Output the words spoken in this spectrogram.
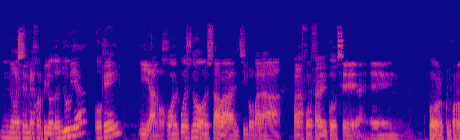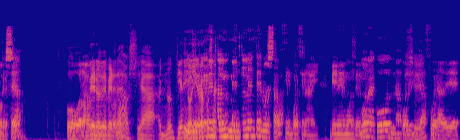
No es el mejor piloto en lluvia, ok, y a lo mejor pues no estaba el chico para, para forzar el coche eh, por, por, lo que sea. Por Pero de verdad, o sea, no entiendo. Sí, yo creo que mental, mentalmente no estaba 100% ahí. Venimos de Mónaco, de una polémica ¿Sí? fuera de,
